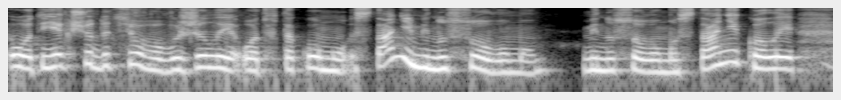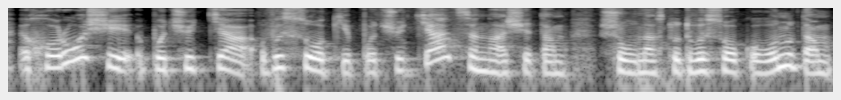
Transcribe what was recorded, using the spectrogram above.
От, і якщо до цього ви жили от в такому стані мінусовому, мінусовому стані, коли хороші почуття, високі почуття, це наші там, що у нас тут високого, ну там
